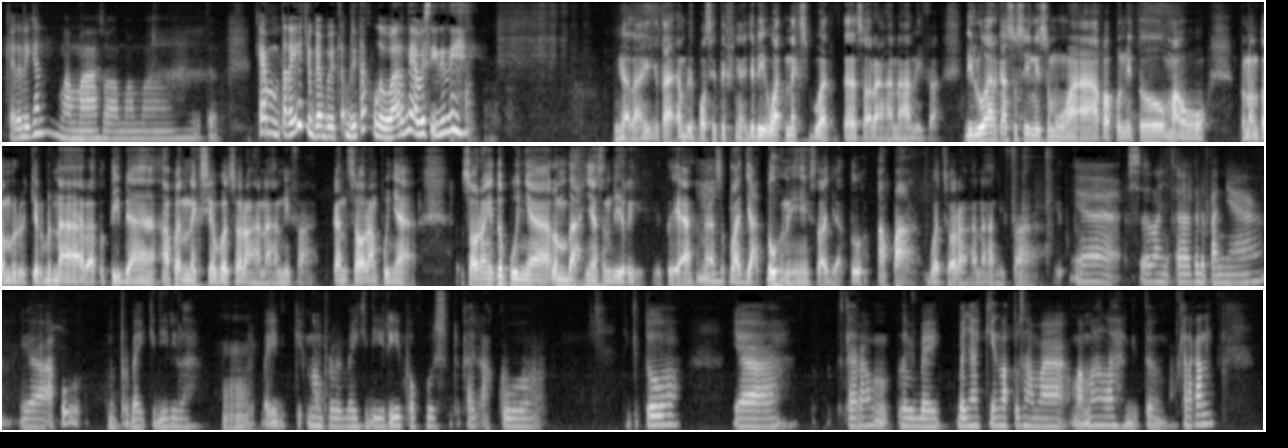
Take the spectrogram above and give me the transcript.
kayak tadi kan mama soal mama gitu kayak lagi juga berita berita keluar nih abis ini nih Enggak lagi kita ambil positifnya. Jadi what next buat eh, seorang Hana Hanifa? Di luar kasus ini semua, apa pun itu mau penonton berpikir benar atau tidak, apa nextnya buat seorang Hana Hanifa? Kan seorang punya seorang itu punya lembahnya sendiri gitu ya. Nah, setelah jatuh nih, setelah jatuh apa buat seorang Hana Hanifa gitu. ya selan eh, ke depannya ya aku memperbaiki diri lah Hmm. memperbaiki, memperbaiki diri fokus untuk karir aku gitu ya sekarang lebih baik banyakin waktu sama mama lah gitu karena kan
